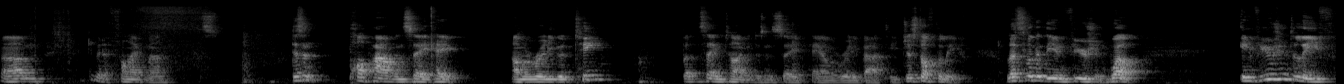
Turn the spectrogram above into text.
Um, give it a five, man. Doesn't pop out and say, hey, I'm a really good tea, but at the same time it doesn't say, hey, I'm a really bad tea. Just off the leaf. Let's look at the infusion. Well, infusion to leaf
